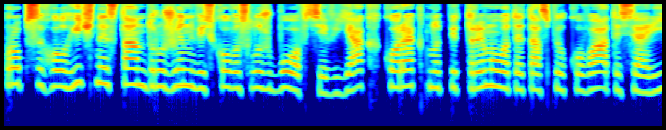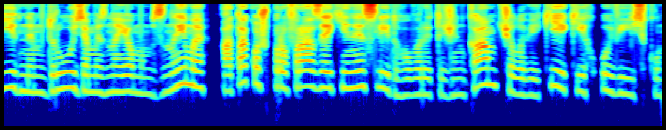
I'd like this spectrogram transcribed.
Про психологічний стан дружин військовослужбовців, як коректно підтримувати та спілкуватися рідним, друзям і знайомим з ними, а також про фрази, які не слід говорити жінкам, чоловіки, яких у війську.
